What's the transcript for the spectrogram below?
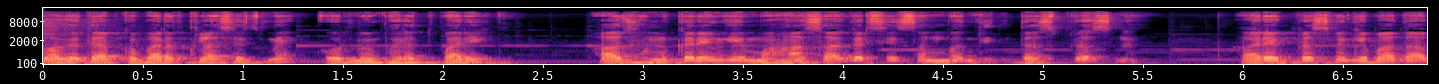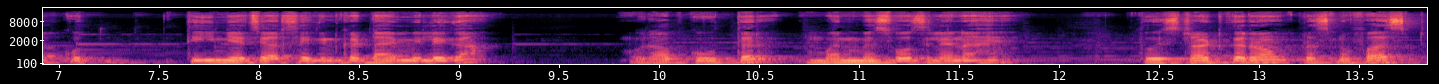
स्वागत है आपका भारत क्लासेज में और मैं भरत पारिक। आज हम करेंगे महासागर से संबंधित दस प्रश्न। हर एक प्रश्न के बाद आपको तीन या चार सेकंड का टाइम मिलेगा और आपको उत्तर मन में सोच लेना है। तो स्टार्ट कर रहा हूँ प्रश्न फ़र्स्ट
